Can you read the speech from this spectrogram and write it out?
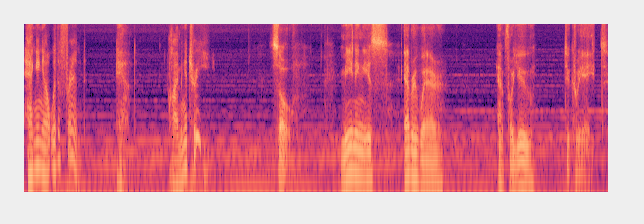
hanging out with a friend, and climbing a tree. So, meaning is everywhere, and for you, to create.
